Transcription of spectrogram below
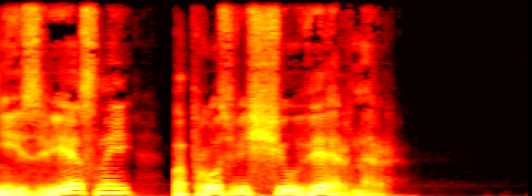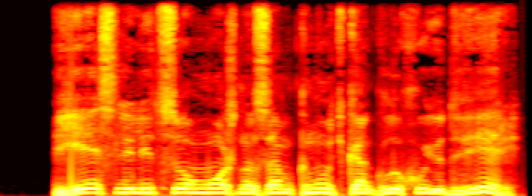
неизвестный, по прозвищу Вернер. Если лицо можно замкнуть, как глухую дверь,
